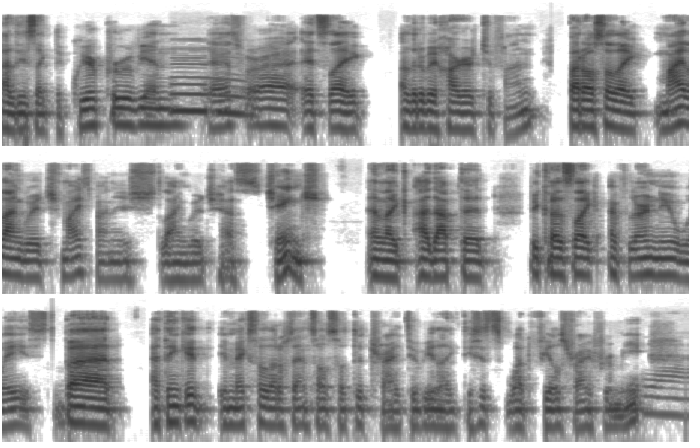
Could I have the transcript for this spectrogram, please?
At least like the queer Peruvian mm. diaspora, it's like a little bit harder to find. But also like my language, my Spanish language has changed and like adapted because like I've learned new ways. But I think it, it makes a lot of sense also to try to be like this is what feels right for me. Yeah.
